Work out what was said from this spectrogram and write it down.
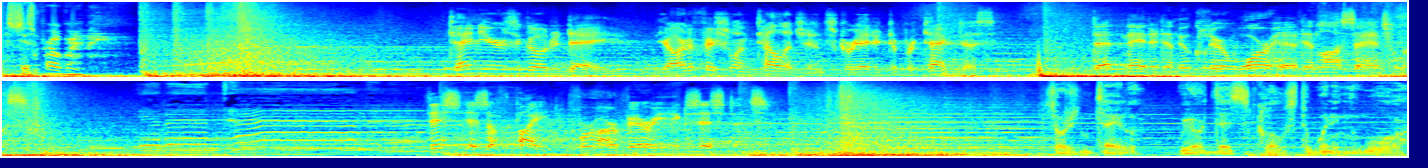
It's just programming. Ten years ago today, the artificial intelligence created to protect us detonated a nuclear warhead in Los Angeles. This is a fight for our very existence. Sergeant Taylor, we are this close to winning the war.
